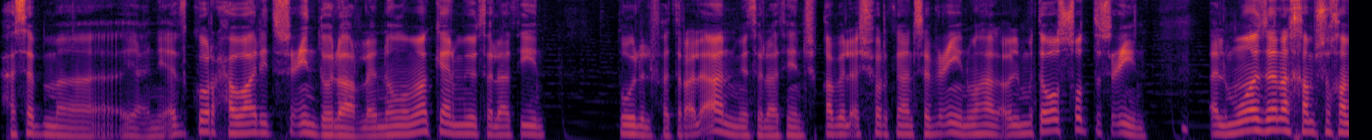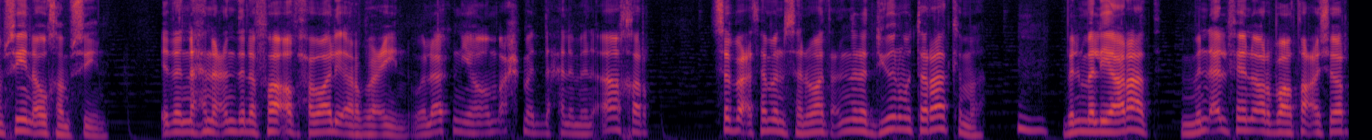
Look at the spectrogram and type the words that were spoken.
حسب ما يعني أذكر حوالي 90 دولار لأنه ما كان 130 طول الفترة. الآن 130 قبل أشهر كان 70 وهذا المتوسط 90 الموازنة 55 أو 50 إذا نحن عندنا فائض حوالي 40 ولكن يا أم أحمد نحن من آخر سبع ثمان سنوات عندنا ديون متراكمة مم. بالمليارات. من 2014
